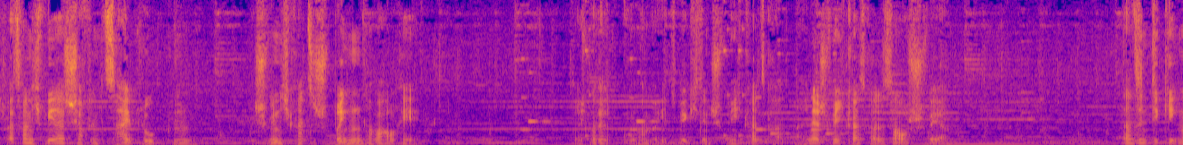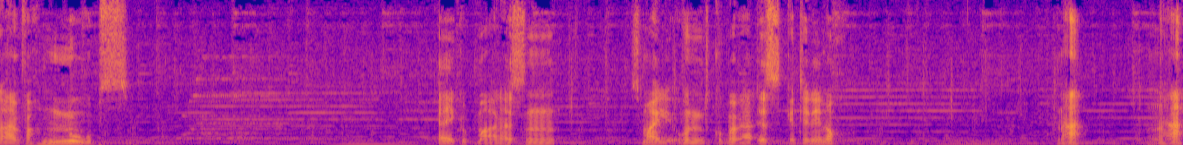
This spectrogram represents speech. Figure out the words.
Ich weiß zwar nicht, wie er es schafft, in Zeitlupen Geschwindigkeit zu springen, aber okay. So, ich muss jetzt gucken, haben wir jetzt wirklich den Schwierigkeitsgrad? Nein, der Schwierigkeitsgrad ist auch schwer. Dann sind die Gegner einfach Noobs. Hey, guck mal, da ist ein Smiley und guck mal, wer ist. Kennt ihr den noch? Na? Na?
